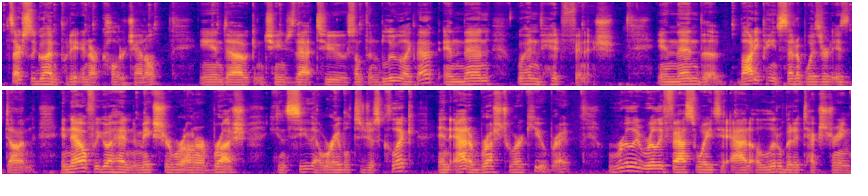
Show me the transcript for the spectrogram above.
let's actually go ahead and put it in our color channel. And uh, we can change that to something blue like that. And then go ahead and hit finish. And then the body paint setup wizard is done. And now if we go ahead and make sure we're on our brush, you can see that we're able to just click and add a brush to our cube, right? Really, really fast way to add a little bit of texturing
